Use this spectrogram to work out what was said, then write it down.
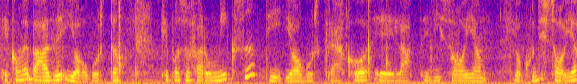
e come base yogurt che posso fare un mix di yogurt greco e latte di soia yogurt di soia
